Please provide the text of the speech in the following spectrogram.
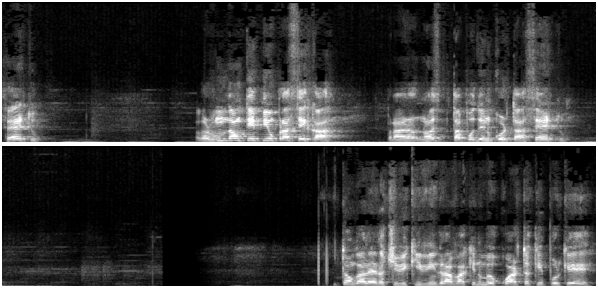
Certo? Agora vamos dar um tempinho para secar. Para nós tá podendo cortar, certo? Então, galera, eu tive que vir gravar aqui no meu quarto aqui porque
